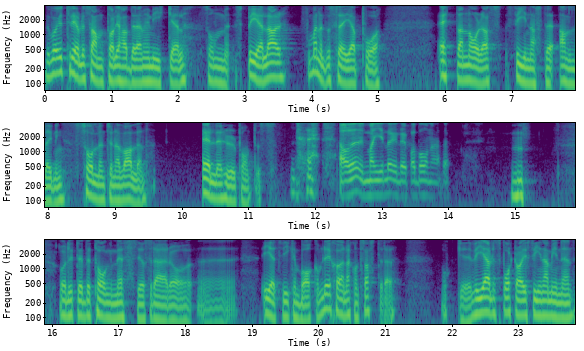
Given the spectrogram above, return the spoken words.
det var ju ett trevligt samtal jag hade där med Mikael som spelar, får man ändå säga, på ettan norras finaste anläggning, Sollentunavallen. Eller hur Pontus? Ja, man gillar ju löparbanorna där. Och lite betongmässig och sådär och eh, Edsviken bakom. Det är sköna kontraster där. Och eh, vi Gävle Sport har ju fina minnen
